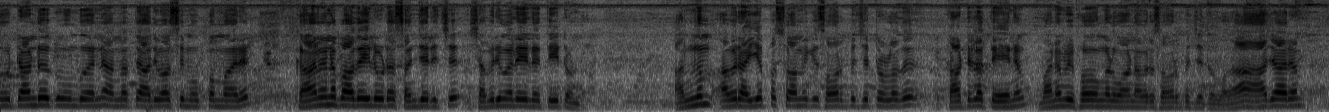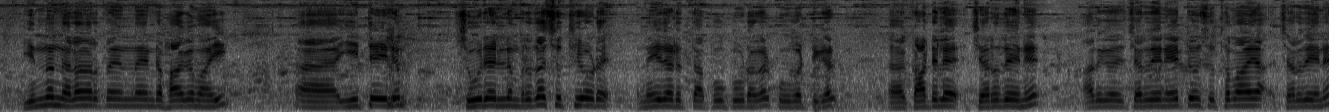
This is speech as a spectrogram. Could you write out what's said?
നൂറ്റാണ്ടുകൾക്ക് മുമ്പ് തന്നെ അന്നത്തെ ആദിവാസി മൂപ്പന്മാർ കാനനപാതയിലൂടെ സഞ്ചരിച്ച് ശബരിമലയിലെത്തിയിട്ടുണ്ട് അന്നും അവർ അയ്യപ്പസ്വാമിക്ക് സമർപ്പിച്ചിട്ടുള്ളത് കാട്ടിലെ തേനും വനവിഭവങ്ങളുമാണ് അവർ സമർപ്പിച്ചിട്ടുള്ളത്. ആ ആചാരം ഇന്നും നിലനിർത്തുന്നതിന്റെ ഭാഗമായി ഈറ്റയിലും ചൂരലിലും വ്രതശുദ്ധിയോടെ നെയ്തെടുത്ത പൂക്കൂടകൾ പൂവട്ടികൾ കാട്ടിലെ ചെറുതേന് അത് ചെറുതേന് ഏറ്റവും ശുദ്ധമായ ചെറുതേന്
